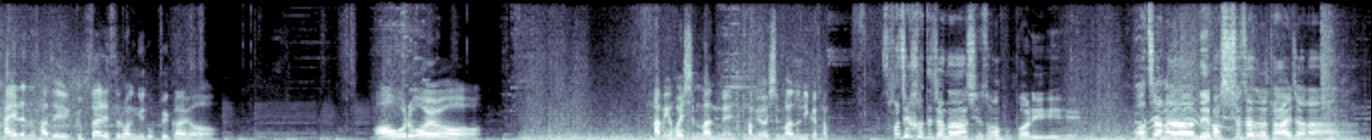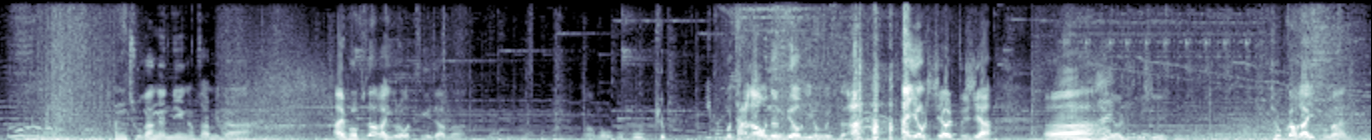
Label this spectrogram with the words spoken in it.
타이르는 사제의 급사를 쓸 확률이 높을까요? 아 어려워요. 3이 훨씬 많네. 3이 훨씬 많으니까 3... 사제 카드잖아 신성한 폭발이. 맞잖아. 내방 시청자들은 다 알잖아. 조강현님 감사합니다. 아니 법사가 이걸 어떻게 잡아? 어, 뭐, 뭐, 표, 이번 뭐 다가오는 벽 이런 거 있어. 아, 역시 12시야. 아, 12시. 효과가 있구만.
